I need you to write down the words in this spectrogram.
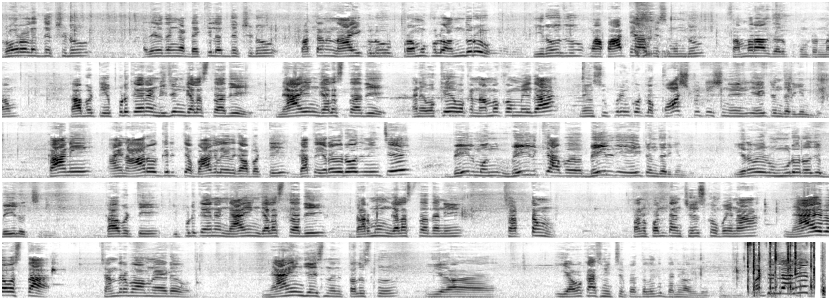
రూరల్ అధ్యక్షుడు అదేవిధంగా డక్కిల అధ్యక్షుడు పట్టణ నాయకులు ప్రముఖులు అందరూ ఈరోజు మా పార్టీ ఆఫీస్ ముందు సంబరాలు జరుపుకుంటున్నాం. కాబట్టి ఎప్పటికైనా నిజం గెలుస్తుంది న్యాయం గెలుస్తుంది అనే ఒకే ఒక నమ్మకం మీద మేము సుప్రీంకోర్టులో కాస్ట్ పిటిషన్ వేయటం జరిగింది. కానీ ఆయన ఆరోగ్యరీత్యా బాగలేదు కాబట్టి గత ఇరవై రోజుల నుంచే బెయిల్ మందు బెయిల్కి బెయిల్ వేయటం జరిగింది. ఇరవై మూడో రోజు బెయిల్ వచ్చింది. కాబట్టి ఇప్పటికైనా న్యాయం గెలుస్తుంది ధర్మం గెలుస్తుందని చట్టం తన పని తాను చేసుకోపోయినా న్యాయ వ్యవస్థ చంద్రబాబు నాయుడు న్యాయం చేసిందని తలుస్తూ ఈ ఈ అవకాశం ఇచ్చిన పెద్దలకు ధన్యవాదాలు చెప్తున్నాను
